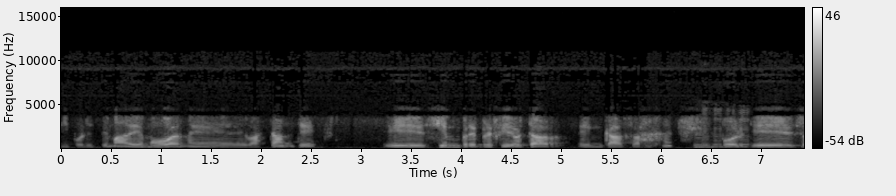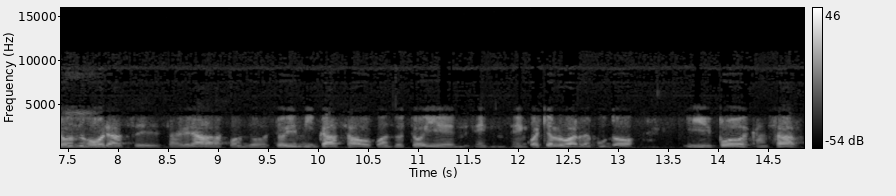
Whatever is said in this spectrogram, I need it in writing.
y por el tema de moverme bastante, eh, siempre prefiero estar en casa, porque son horas eh, sagradas cuando estoy en mi casa o cuando estoy en, en, en cualquier lugar del mundo y puedo descansar,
